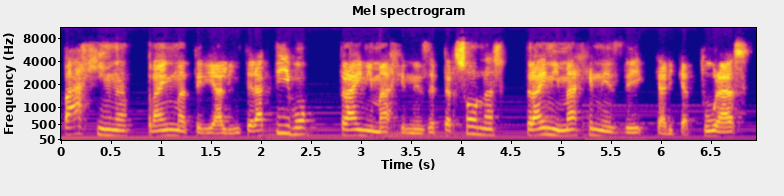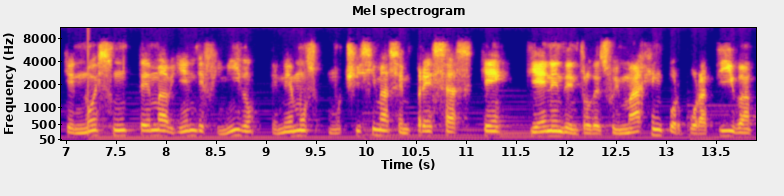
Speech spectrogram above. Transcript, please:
página traen material interactivo traen imágenes de personas, traen imágenes de caricaturas, que no es un tema bien definido. Tenemos muchísimas empresas que tienen dentro de su imagen corporativa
